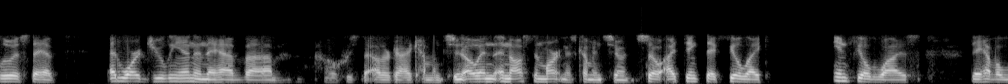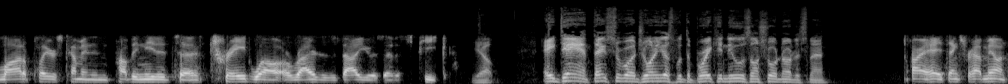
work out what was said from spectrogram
Lewis, they have Edouard Julien, and they have um, oh, who's the other guy coming soon? Oh, and, and Austin Martin is coming soon. So I think they feel like infield wise, they have a lot of players coming and probably needed to trade while Arraez's value is at its peak. Yep. Hey, Dan, thanks for uh, joining us with the breaking news on short notice, man. All right. Hey, thanks for having me on.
